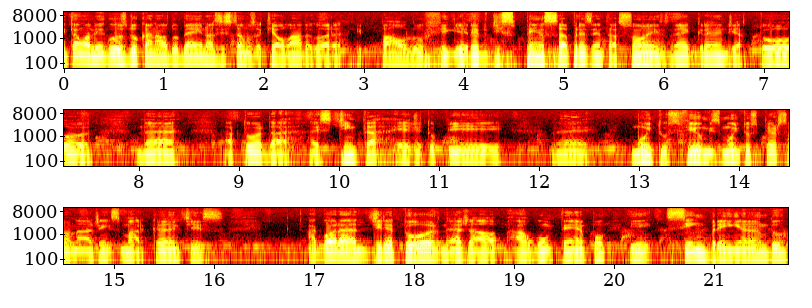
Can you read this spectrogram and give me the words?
Então, amigos do canal do Bem, nós estamos aqui ao lado agora de Paulo Figueiredo, dispensa apresentações, né? Grande ator, né? Ator da extinta Rede Tupi, né? Muitos filmes, muitos personagens marcantes. Agora diretor, né? Já há algum tempo e se embrenhando,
